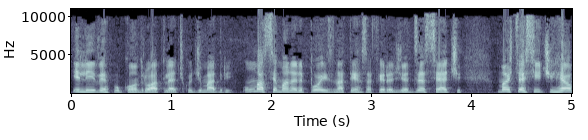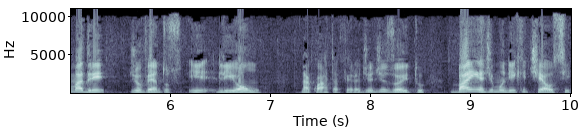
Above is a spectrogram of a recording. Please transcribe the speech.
e Liverpool contra o Atlético de Madrid. Uma semana depois, na terça-feira, dia 17, Manchester City, Real Madrid, Juventus e Lyon. Na quarta-feira, dia 18, Bayern de Munique e Chelsea,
